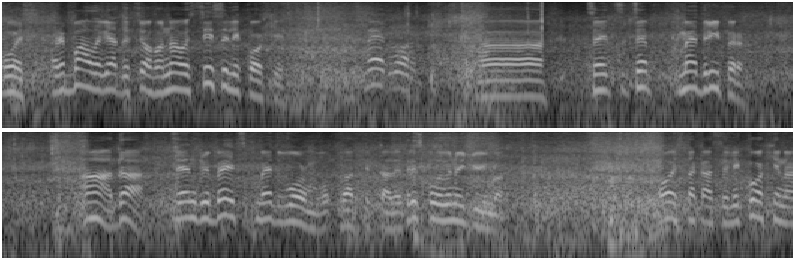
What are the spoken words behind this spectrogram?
Ось, рибалив я до цього на ось ці силікоки. Медворм. Це, це, це Mad Reaper. А, да. Це Angry Baits Mad Worm, Влад підказує. 3,5 дюйма. Ось така силікохіна.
